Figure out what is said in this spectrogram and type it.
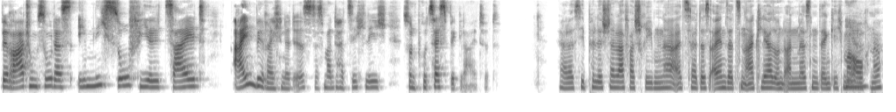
Beratung so, dass eben nicht so viel Zeit einberechnet ist, dass man tatsächlich so einen Prozess begleitet. Ja, dass die Pille schneller verschrieben, ne, als halt das Einsetzen erklärt und anmessen, denke ich mal ja. auch, ne?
